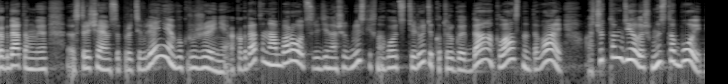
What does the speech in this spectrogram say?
когда-то мы встречаем сопротивление в окружении, а когда-то наоборот, среди наших близких находятся те люди, которые говорят, да, классно, давай, а что ты там делаешь, мы с тобой,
